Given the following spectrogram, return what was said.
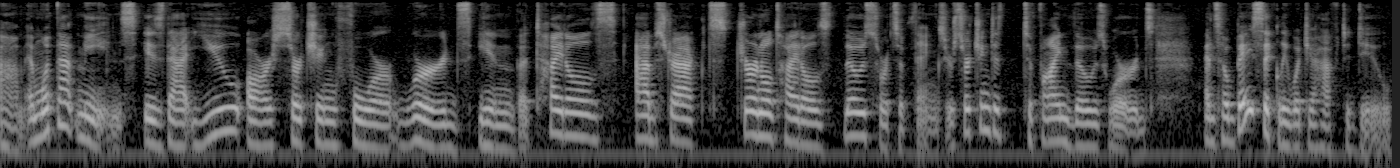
Um, and what that means is that you are searching for words in the titles, abstracts, journal titles, those sorts of things. You're searching to, to find those words. And so basically what you have to do,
